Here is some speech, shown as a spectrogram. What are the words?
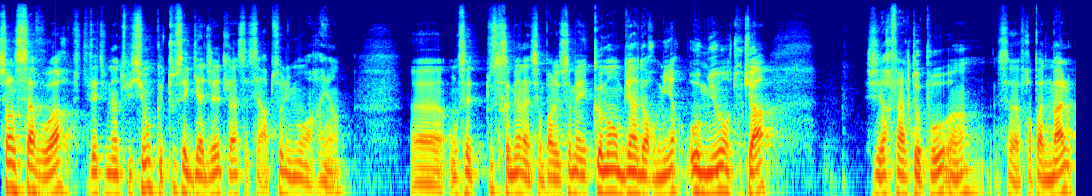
sans le savoir, c'était peut-être une intuition, que tous ces gadgets là, ça sert absolument à rien. Euh, on sait tous très bien, là, si on parle du sommeil, comment bien dormir, au mieux en tout cas. Je vais refaire le topo, hein, ça ne fera pas de mal.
